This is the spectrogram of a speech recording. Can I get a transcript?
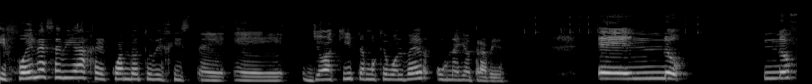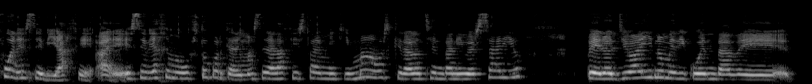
Y fue en ese viaje cuando tú dijiste, eh, yo aquí tengo que volver una y otra vez. Eh, no, no fue en ese viaje. A- Ese viaje me gustó porque además era la fiesta de Mickey Mouse, que era el 80 aniversario, pero yo ahí no me di cuenta de,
